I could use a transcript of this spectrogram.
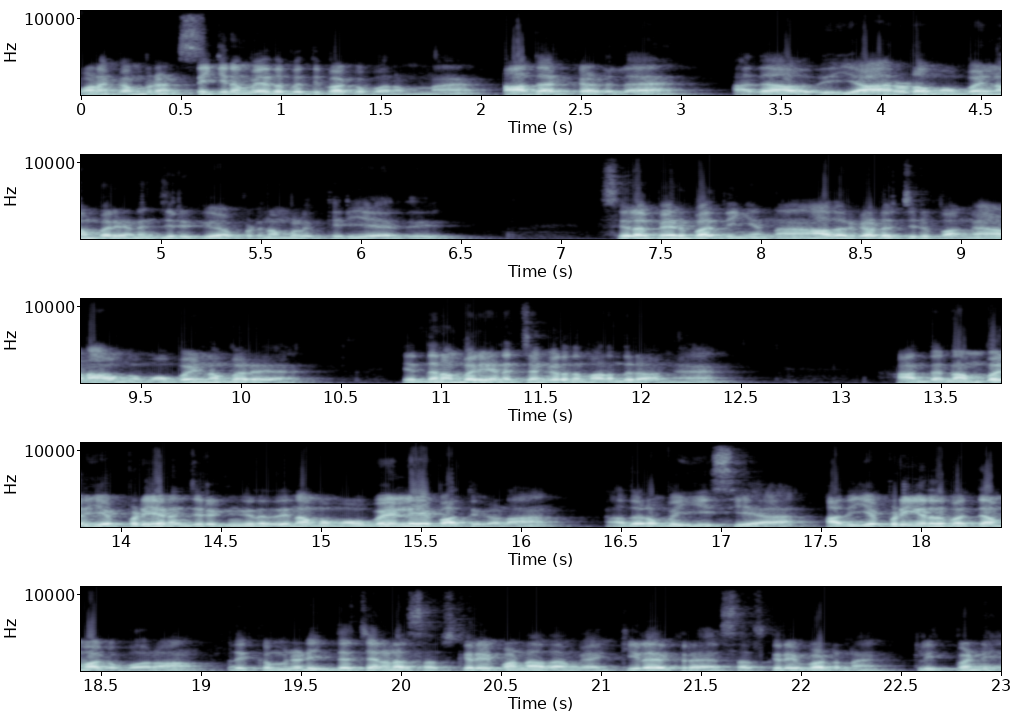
வணக்கம் ஃப்ரெண்ட்ஸ் இன்றைக்கி நம்ம எதை பற்றி பார்க்க போகிறோம்னா ஆதார் கார்டில் அதாவது யாரோட மொபைல் நம்பர் இணைஞ்சிருக்கு அப்படின்னு நம்மளுக்கு தெரியாது. சில பேர் பார்த்தீங்கன்னா ஆதார் கார்டு வச்சுருப்பாங்க. ஆனால் அவங்க மொபைல் நம்பரை எந்த நம்பர் இணைச்சங்கிறத மறந்துடுவாங்க. அந்த நம்பர் எப்படி இணைஞ்சிருக்குங்கிறது நம்ம மொபைல்லே பார்த்துக்கலாம். அது ரொம்ப ஈஸியாக அது எப்படிங்கிறத பற்றி தான் பார்க்க போகிறோம் அதுக்கு முன்னாடி இந்த சேனலை சப்ஸ்கிரைப் பண்ணாதவங்க கீழே இருக்கிற சப்ஸ்கிரைப் பட்டனை கிளிக் பண்ணி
